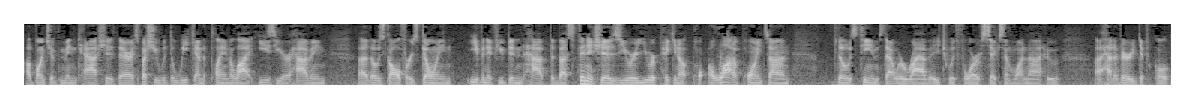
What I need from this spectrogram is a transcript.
a bunch of min cashes there, especially with the weekend playing a lot easier, having uh, those golfers going. Even if you didn't have the best finishes, you were you were picking up a lot of points on those teams that were ravaged with four or six and whatnot, who uh, had a very difficult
